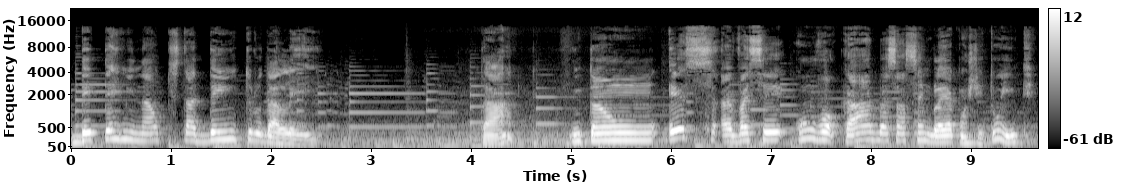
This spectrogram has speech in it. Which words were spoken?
determinar o que está dentro da lei. Tá? Então, esse vai ser convocado essa Assembleia Constituinte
